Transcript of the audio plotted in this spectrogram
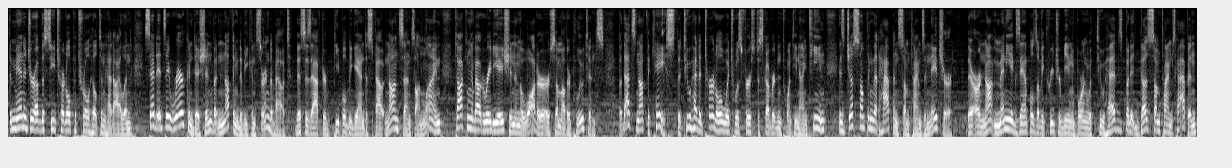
The manager of the Sea Turtle Patrol Hilton Head Island said it's a rare condition but nothing to be concerned about. This is after people began to spout nonsense online talking about radiation in the water or some other pollutants. But that's not the case. The two-headed turtle, which was first discovered in 2019, is just something that happens sometimes in nature. There are not many examples of a creature being born with two heads, but it does sometimes happen.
